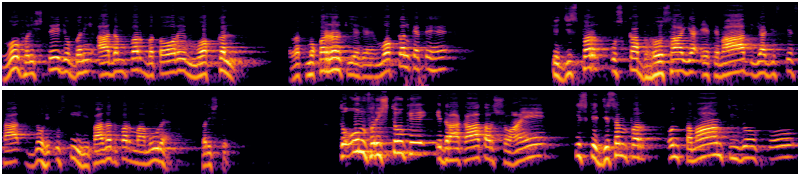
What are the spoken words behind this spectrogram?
وہ فرشتے جو بنی آدم پر بطور موکل مقرر کیے گئے ہیں۔ موکل کہتے ہیں کہ جس پر اس کا بھروسہ یا اعتماد یا جس کے ساتھ جو اس کی حفاظت پر معمور ہے فرشتے۔ تو ان فرشتوں کے ادراکات اور شعائیں اس کے جسم پر ان تمام چیزوں کو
